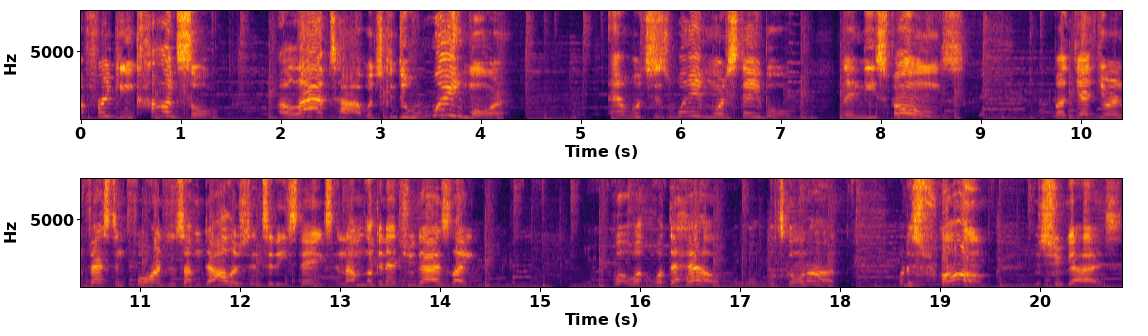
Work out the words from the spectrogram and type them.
a freaking console, a laptop, which can do way more, and which is way more stable than these phones but yet you're investing 400 something dollars into these things and i'm looking at you guys like what, what, what the hell? What's going on? What is wrong with you guys?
